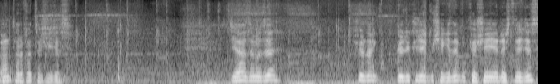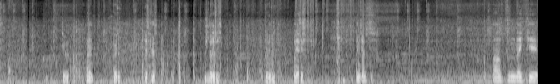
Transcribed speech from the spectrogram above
ön tarafa taşıyacağız. Cihazımızı şurada gözükecek bir şekilde bu köşeye yerleştireceğiz. Altındaki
